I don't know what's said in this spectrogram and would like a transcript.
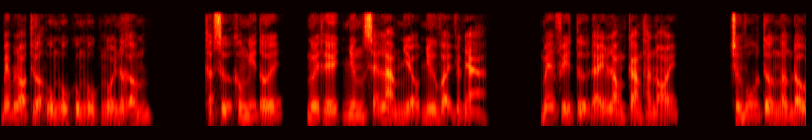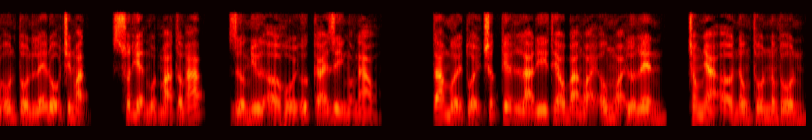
bếp lò thượng ủng ục cùng ngục ngồi nước ấm. Thật sự không nghĩ tới, ngươi thế nhưng sẽ làm nhiều như vậy việc nhà. Mẹ phỉ tự đáy lòng cảm thán nói. Trương Vũ tưởng ngẩng đầu ôn tồn lễ độ trên mặt, xuất hiện một mạt tấm áp, dường như ở hồi ức cái gì ngọt ngào. Ta 10 tuổi trước kia là đi theo bà ngoại ông ngoại lớn lên, trong nhà ở nông thôn nông thôn,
